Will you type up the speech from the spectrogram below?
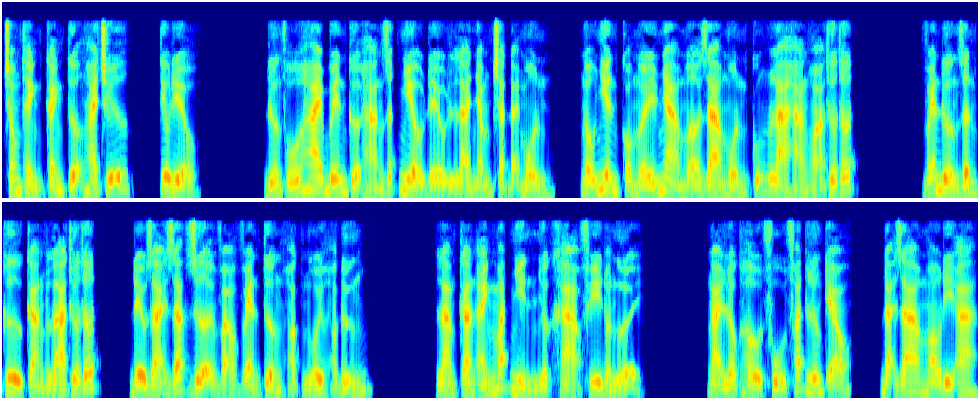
Trong thành cảnh tượng hai chữ, tiêu điều. Đường phố hai bên cửa hàng rất nhiều đều là nhắm chặt đại môn, ngẫu nhiên có mấy nhà mở ra môn cũng là hàng hóa thưa thớt. Ven đường dân cư càng là thưa thớt, đều giải rác dựa vào ven tường hoặc ngồi hoặc đứng. Làm can ánh mắt nhìn nhược khả phi đoàn người. Ngài lộc hầu phủ phát lương kéo, đại gia mau đi a.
